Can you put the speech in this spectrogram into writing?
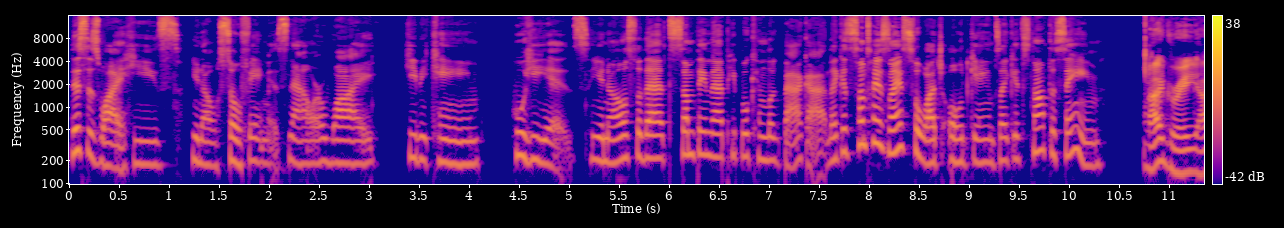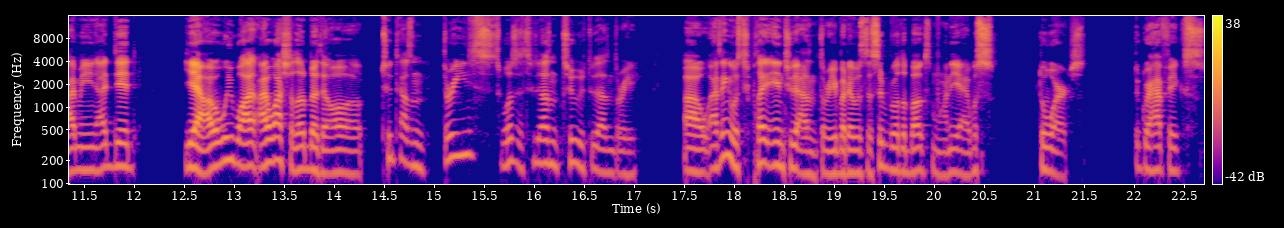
this is why he's, you know, so famous now or why he became who he is, you know? So that's something that people can look back at. Like it's sometimes nice to watch old games. Like it's not the same. I agree. I mean, I did. Yeah, we wa- I watched a little bit of the uh, 2003's. Was it 2002 or 2003? Uh, I think it was played in 2003, but it was the Super Bowl the Bucks one. Yeah, it was the worst. The graphics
